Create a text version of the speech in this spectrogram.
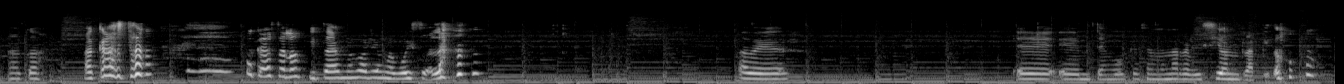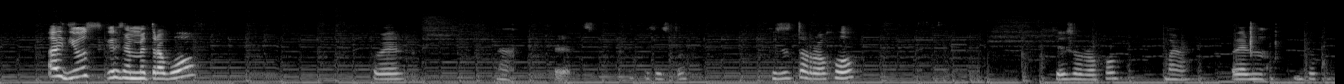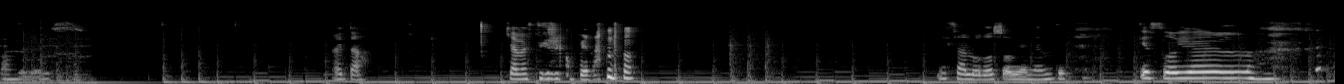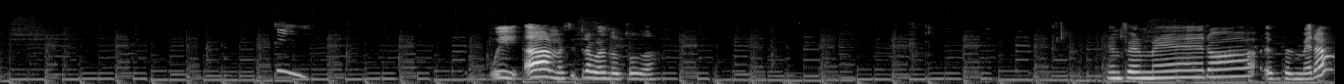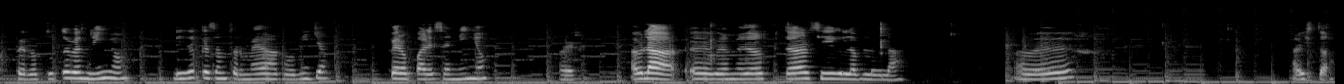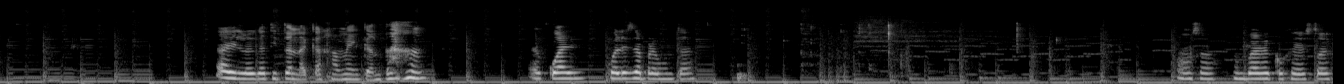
Acá. Acá está. Acá está el hospital. Mejor yo me voy sola. A ver. Eh, eh, tengo que hacerme una revisión rápido. Ay Dios, que se me trabó. A ver. Ah. ¿Qué es esto? ¿Qué es esto rojo? ¿Qué es eso rojo? Bueno, a ver, no, no preocupando es. Ahí está. Ya me estoy recuperando. Y saludos, obviamente. Que soy el. Uy, ah, me estoy trabando toda. Enfermera, enfermera, pero tú te ves niño. Dice que es enfermera rodilla, pero parece niño. A ver, habla, eh, al hospital, sí, bla, bla, bla. A ver. Ahí está. Ay, el gatito en la caja, me encanta. ¿Cuál? ¿Cuál es la pregunta? Vamos a, voy a recoger esto de.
